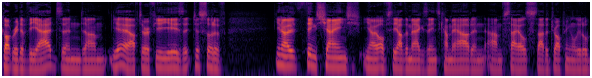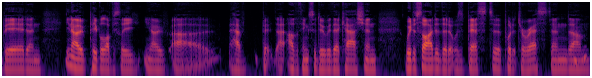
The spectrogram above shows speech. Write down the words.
got rid of the ads. And um, yeah, after a few years, it just sort of you know, things change. You know, obviously other magazines come out and um, sales started dropping a little bit, and you know, people obviously you know uh, have other things to do with their cash, and we decided that it was best to put it to rest, and um,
